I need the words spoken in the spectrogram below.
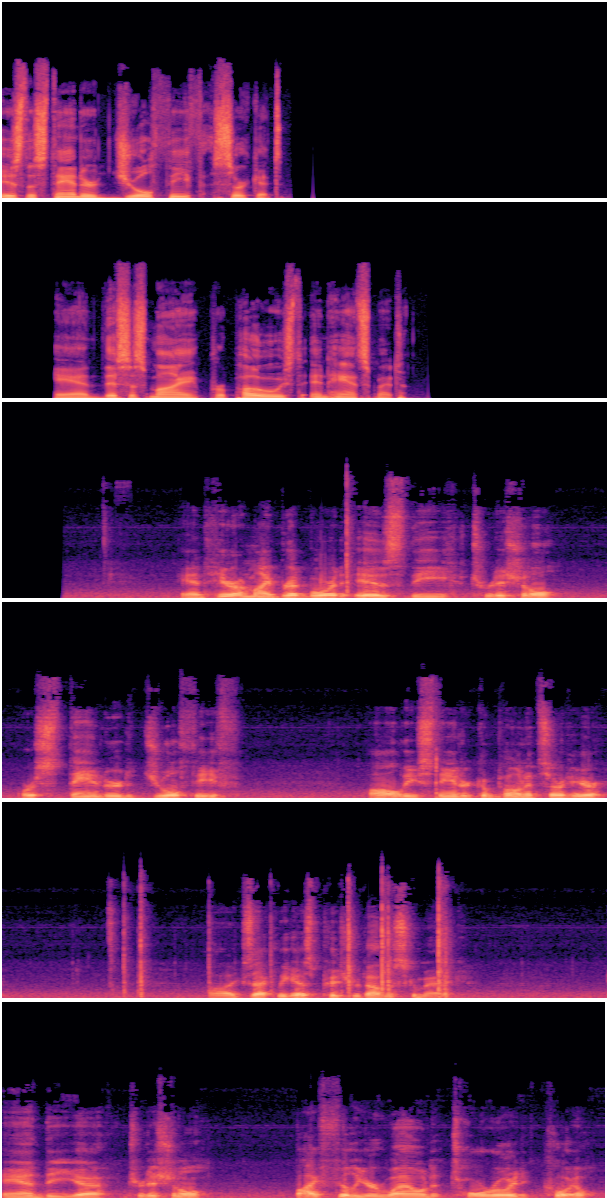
is the standard Joule Thief circuit. And this is my proposed enhancement. And here on my breadboard is the traditional or standard Joule Thief. All these standard components are here, uh, exactly as pictured on the schematic. And the uh, traditional bifilar wound toroid coil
